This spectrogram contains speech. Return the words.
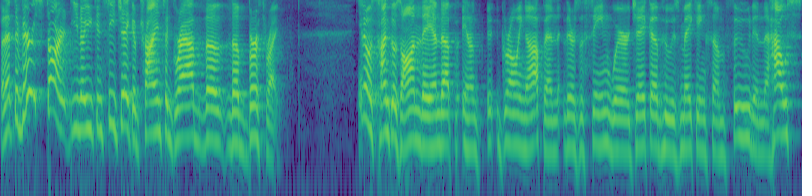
But at the very start, you know, you can see Jacob trying to grab the, the birthright. You know, as time goes on, they end up, you know, growing up, and there's a scene where Jacob, who is making some food in the house,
